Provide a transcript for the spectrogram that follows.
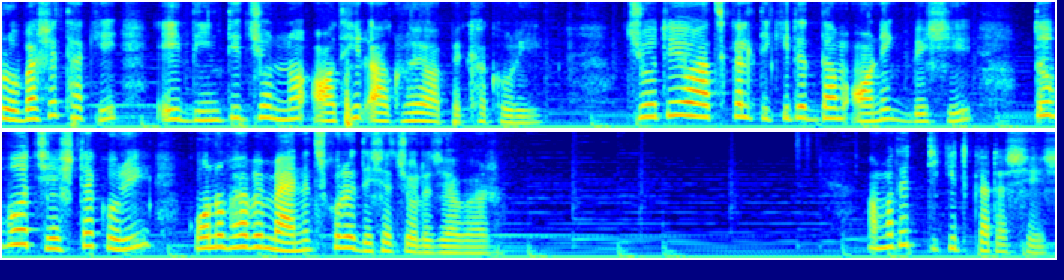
প্রবাসে থাকি, এই দিনটির জন্য অধীর আগ্রহে অপেক্ষা করি। যদিও আজকাল টিকিটের দাম অনেক বেশি, তবুও চেষ্টা করি কোনোভাবে ম্যানেজ করে দেশে চলে যাওয়ার। আমাদের টিকিট কাটা শেষ।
